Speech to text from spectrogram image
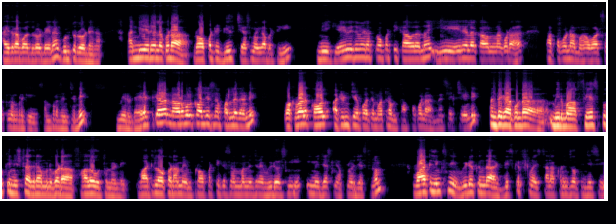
హైదరాబాద్ రోడ్ అయినా, గుంటూరు రోడ్ అయినా అన్ని ఏరియాలో కూడా ప్రాపర్టీ డీల్స్ చేస్తున్నాం కాబట్టి మీకు ఏ విధమైన ప్రాపర్టీ కావాలన్నా, ఏ ఏరియాలో కావాలన్నా కూడా తప్పకుండా మా వాట్సాప్ నెంబర్కి సంప్రదించండి. మీరు డైరెక్ట్‌గా నార్మల్ కాల్ చేసినా పర్లేదండి. ఒకవేళ కాల్ అటెండ్ చేయకపోతే మాత్రం తప్పకుండా మెసేజ్ చేయండి. అంతేకాకుండా మీరు మా ఫేస్‌బుక్, ఇన్‌స్టాగ్రామ్‌ను కూడా ఫాలో అవుతుండండి. వాటిలో కూడా మేము ప్రాపర్టీకి సంబంధించిన వీడియోస్‌ని, ఇమేజెస్‌ని అప్‌లోడ్ చేస్తున్నాం. వాటి లింక్స్‌ని వీడియో కింద డిస్క్రిప్షన్‌లో ఇస్తాను. అక్కడ నుంచి ఓపెన్ చేసి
